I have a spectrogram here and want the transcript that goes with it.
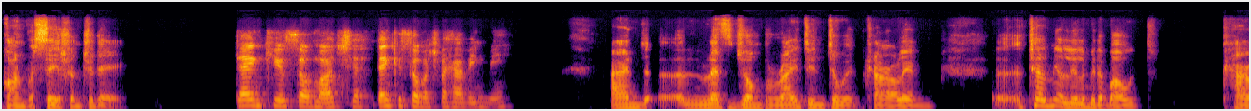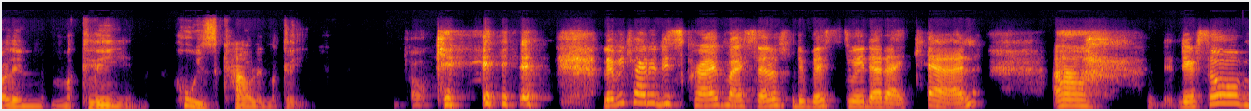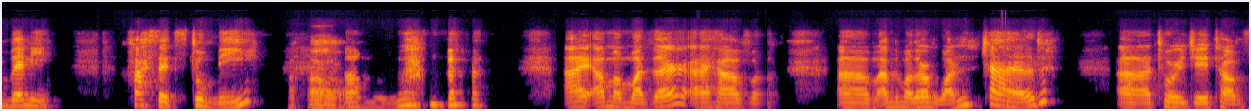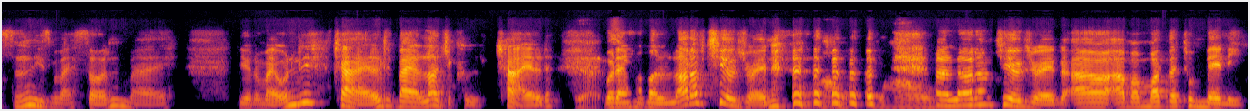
conversation today. Thank you so much. Thank you so much for having me. And uh, let's jump right into it, Carolyn. Uh, tell me a little bit about Carolyn McLean. Who is Carolyn McLean? Okay. Let me try to describe myself the best way that I can. Uh, there's so many facets to me. Um, I am a mother. I have, um, I'm the mother of one child, uh, Tori J. Thompson. He's my son, my, you know, my only child, biological child. Yes. But I have a lot of children. Wow. Wow. a lot of children. Uh, I'm a mother to many.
